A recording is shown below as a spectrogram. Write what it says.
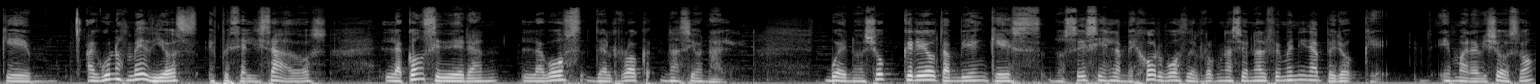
que algunos medios especializados la consideran la voz del rock nacional. Bueno, yo creo también que es, no sé si es la mejor voz del rock nacional femenina, pero que es maravilloso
